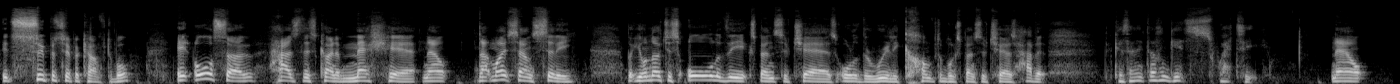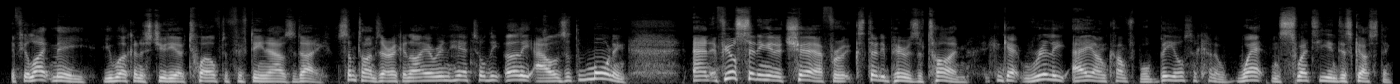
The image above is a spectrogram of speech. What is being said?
It's super, super comfortable. It also has this kind of mesh here. Now, that might sound silly, but you'll notice all of the expensive chairs, all of the really comfortable, expensive chairs have it because then it doesn't get sweaty. Now, if you're like me, you work in a studio 12 to 15 hours a day. Sometimes Eric and I are in here till the early hours of the morning. And if you're sitting in a chair for extended periods of time, it can get really A, uncomfortable, B, also kind of wet and sweaty and disgusting.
